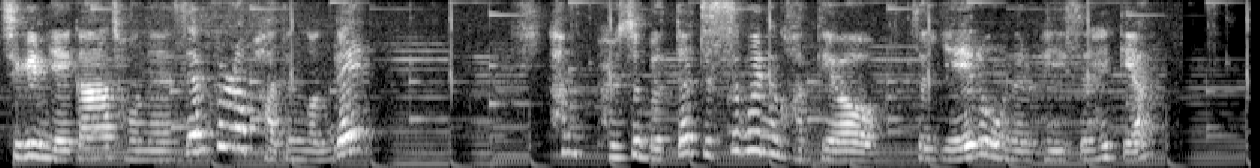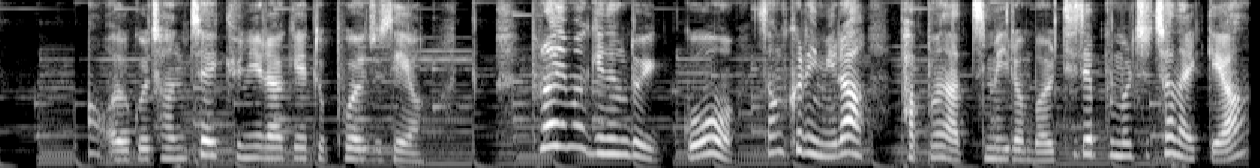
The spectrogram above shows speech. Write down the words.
지금 얘가 저는 샘플로 받은 건데 한 벌써 몇 달째 쓰고 있는 것 같아요. 그래서 얘로 오늘 베이스를 할게요. 얼굴 전체에 균일하게 도포해주세요. 프라이머 기능도 있고 선크림이라 바쁜 아침에 이런 멀티 제품을 추천할게요.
